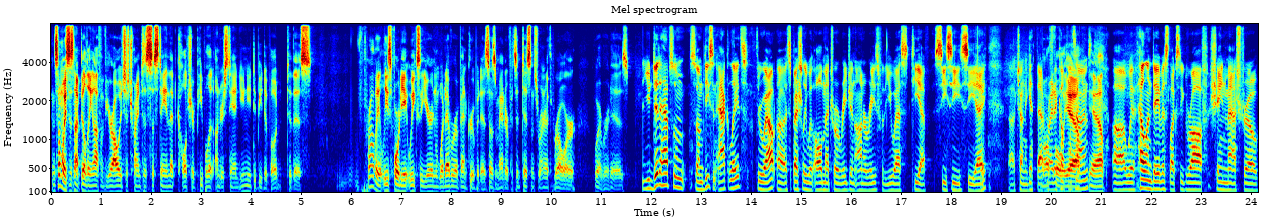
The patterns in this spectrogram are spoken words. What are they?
in some ways, it's not building off of. You're always just trying to sustain that culture. of People that understand you need to be devoted to this probably at least 48 weeks a year in whatever event group it is. Doesn't matter if it's a distance runner, thrower, whoever it is. You did have some some decent accolades throughout, uh, especially with all Metro Region honorees for the USTF CCCA. Uh, trying to get that right a couple yeah, times. Yeah. Uh, with Helen Davis, Lexi Groff, Shane Mastro,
